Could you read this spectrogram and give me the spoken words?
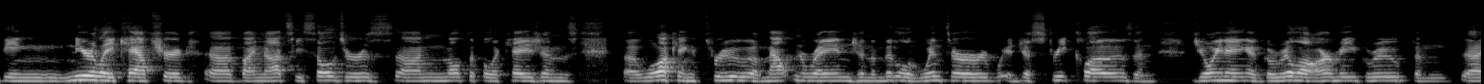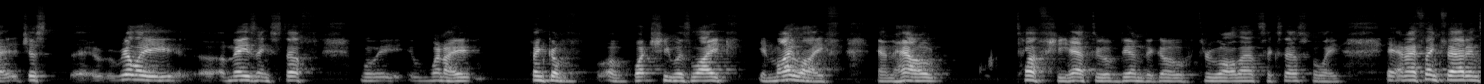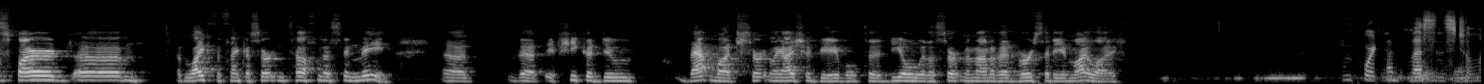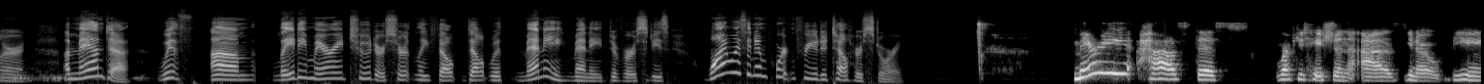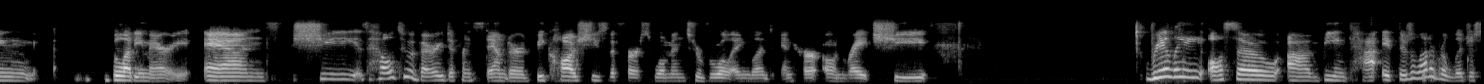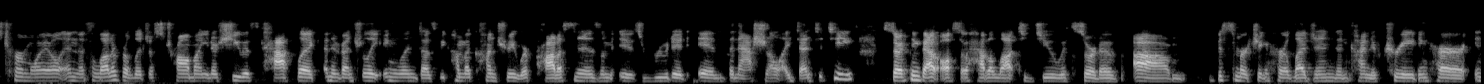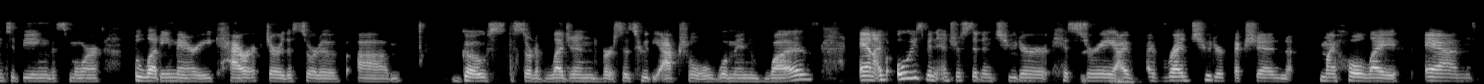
being nearly captured uh, by Nazi soldiers on multiple occasions, uh, walking through a mountain range in the middle of winter in just street clothes and joining a guerrilla army group. And uh, just really amazing stuff when I think of, of what she was like in my life and how tough she had to have been to go through all that successfully. And I think that inspired, um, I'd like to think, a certain toughness in me. Uh, that if she could do that much, certainly I should be able to deal with a certain amount of adversity in my life. Important Absolutely. lessons to learn. Amanda, with um, Lady Mary Tudor certainly felt dealt with many, many diversities. Why was it important for you to tell her story? Mary has this reputation as, you know, being Bloody Mary. And she is held to a very different standard because she's the first woman to rule England in her own right. She really also um, being cat there's a lot of religious turmoil and there's a lot of religious trauma. You know she was catholic and eventually england does become a country where protestantism is rooted in the national identity. So i think that also had a lot to do with sort of um, besmirching her legend and kind of creating her into being this more bloody mary character this sort of um, ghost, the sort of legend versus who the actual woman was. And I've always been interested in Tudor history. Mm-hmm. I've I've read Tudor fiction my whole life and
